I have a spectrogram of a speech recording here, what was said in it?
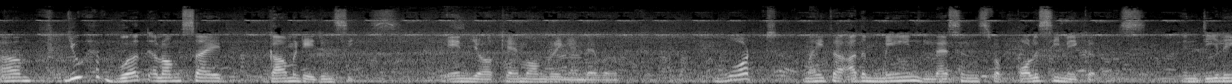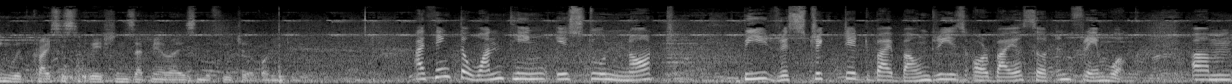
Um, you have worked alongside government agencies in your caremongering endeavor. What, Mahita, are the main lessons for policymakers in dealing with crisis situations that may arise in the future, according to you? I think the one thing is to not be restricted by boundaries or by a certain framework. Um,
